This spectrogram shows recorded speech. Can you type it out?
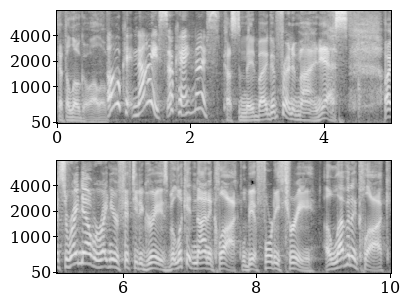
It's got the logo all over. Oh, okay, nice. Okay, nice. Custom made by a good friend of mine, yes. All right, so right now we're right near 50 degrees, but look at 9 o'clock. We'll be at 43. 11 o'clock,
